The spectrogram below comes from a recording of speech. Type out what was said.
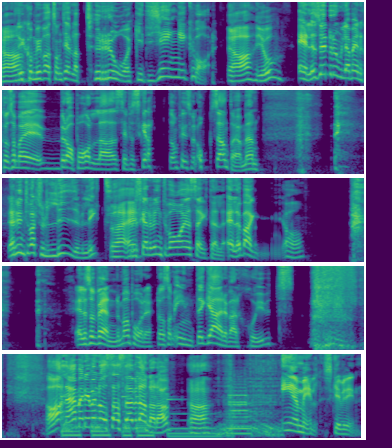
Ja, det kommer ju vara ett sånt jävla tråkigt gäng kvar. ja jo. Eller så är det roliga människor som är bra på att hålla sig för skratt. De finns väl också antar jag, men det hade ju inte varit så livligt. Nej. Det ska det väl inte vara i en sekt heller. Eller bara, ja. Eller så vänder man på det. De som inte garvar skjuts. Ja, nej men det är väl någonstans där vi landar då. Ja. Emil skriver in.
